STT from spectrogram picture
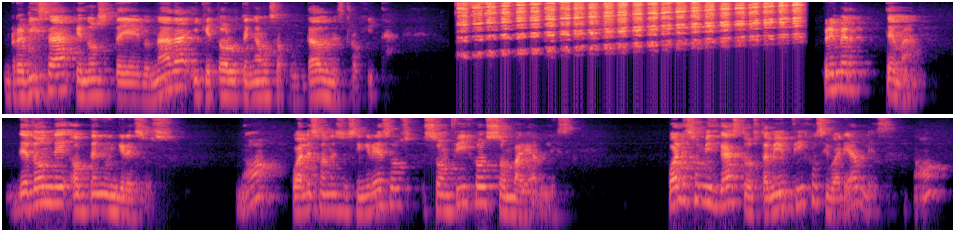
Revisa que no se te haya ido nada y que todo lo tengamos apuntado en nuestra hojita. Primer tema, ¿de dónde obtengo ingresos? ¿No? ¿Cuáles son esos ingresos? ¿Son fijos? ¿Son variables? ¿Cuáles son mis gastos? También fijos y variables, ¿no?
